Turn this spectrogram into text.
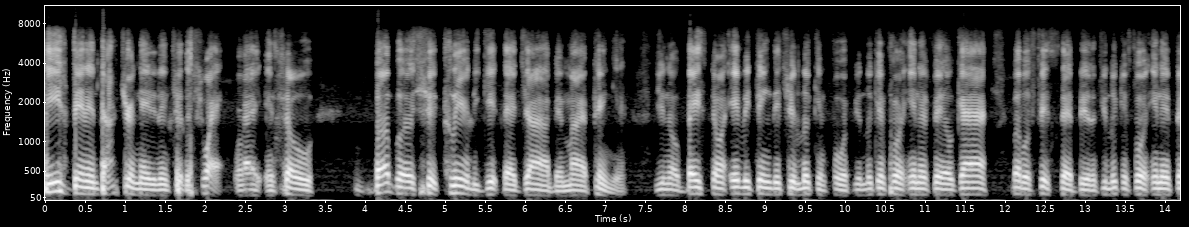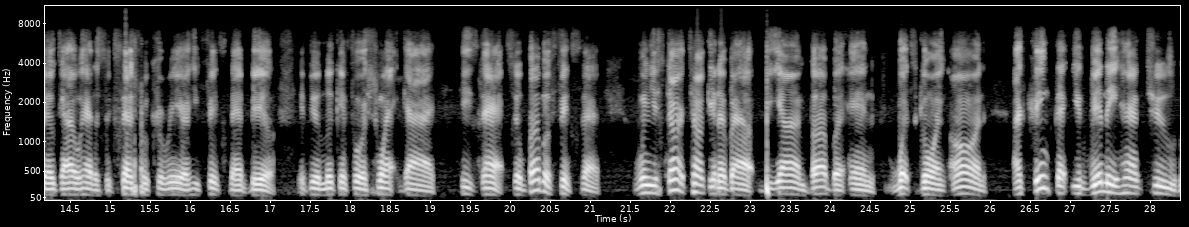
he's been indoctrinated into the SWAC, right? And so Bubba should clearly get that job, in my opinion. You know, based on everything that you're looking for. If you're looking for an NFL guy, Bubba fits that bill. If you're looking for an NFL guy who had a successful career, he fits that bill. If you're looking for a SWAC guy, he's that. So Bubba fits that when you start talking about beyond Bubba and what's going on, I think that you really have to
